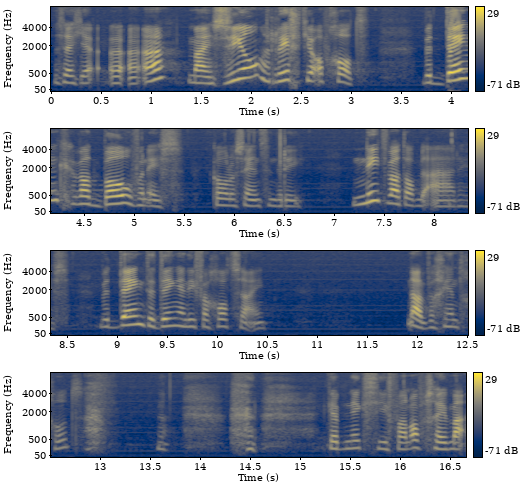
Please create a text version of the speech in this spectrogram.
Dan zeg je, uh, uh, uh, mijn ziel richt je op God. Bedenk wat boven is, Colossensen 3. Niet wat op de aarde is. Bedenk de dingen die van God zijn. Nou, het begint goed. Ik heb niks hiervan opgeschreven, maar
